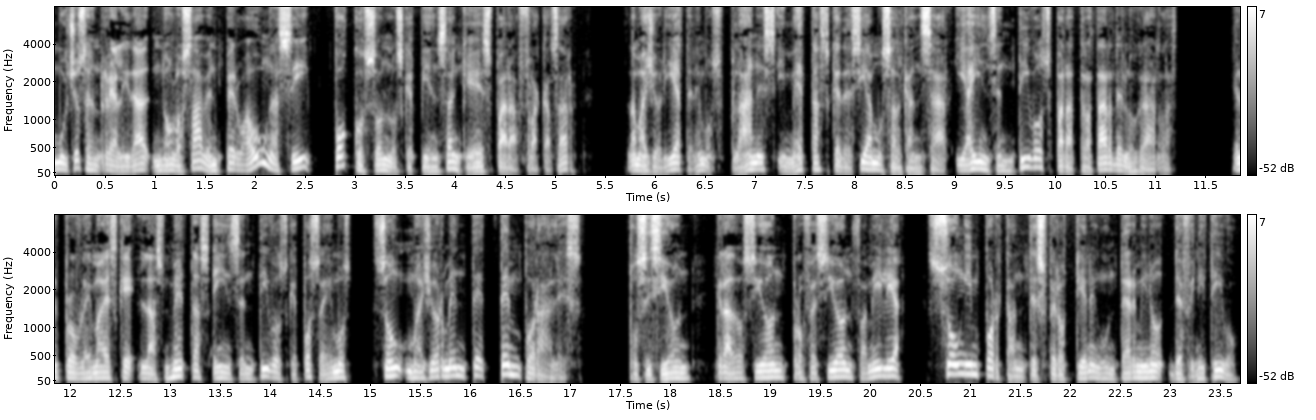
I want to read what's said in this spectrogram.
Muchos en realidad no lo saben, pero aún así pocos son los que piensan que es para fracasar. La mayoría tenemos planes y metas que deseamos alcanzar y hay incentivos para tratar de lograrlas. El problema es que las metas e incentivos que poseemos son mayormente temporales. Posición, graduación, profesión, familia son importantes, pero tienen un término definitivo.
